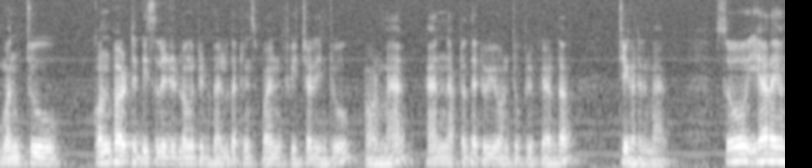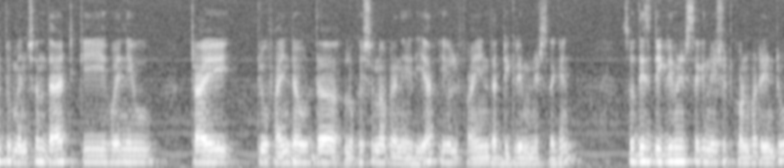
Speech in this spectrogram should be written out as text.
want to convert this latitude longitude value that means point feature into our map. And after that we want to prepare the tree map. So here i want to mention that key when you try to find out the location of an area you will find the degree minutes second so this degree minutes second you should convert into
